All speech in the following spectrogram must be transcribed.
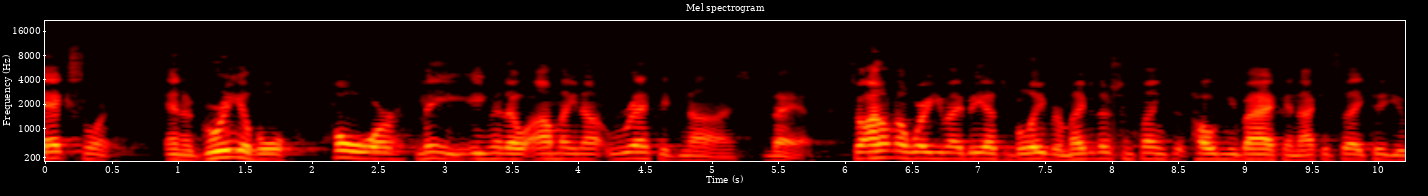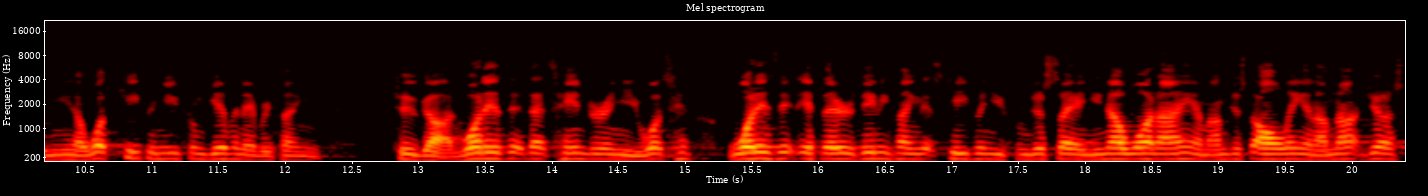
excellent and agreeable for me, even though I may not recognize that. So I don't know where you may be as a believer. Maybe there's some things that's holding you back, and I can say to you, you know, what's keeping you from giving everything to God? What is it that's hindering you? What's what is it if there's anything that's keeping you from just saying, you know what I am? I'm just all in. I'm not just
